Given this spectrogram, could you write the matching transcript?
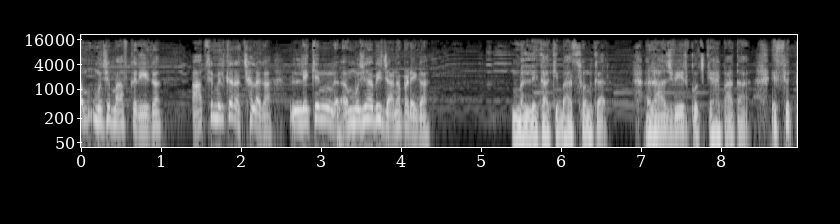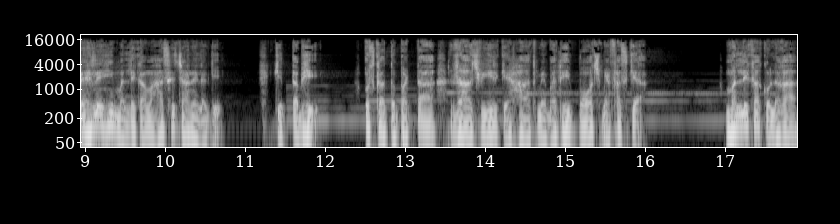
मुझे माफ़ करिएगा, आपसे मिलकर अच्छा लगा, लेकिन मुझे अभी जाना पड़ेगा। मल्लिका की बात सुनकर राजवीर कुछ कह पाता, इससे पहले ही मल्लिका वहाँ से जाने लगी, कि तभी उसका दुपट्टा राजवीर के हाथ में बंधी वॉच में फंस गया। मल्लिका को लगा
